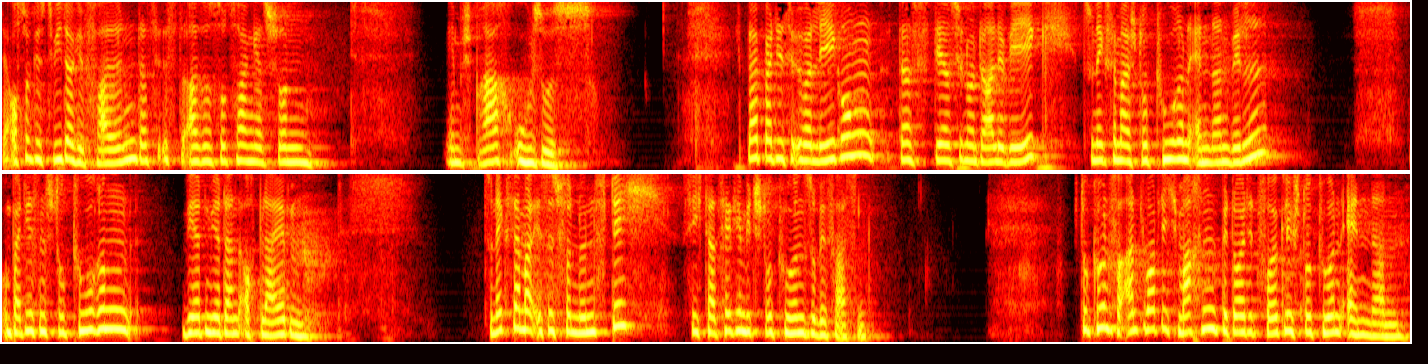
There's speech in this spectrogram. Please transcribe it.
Der Ausdruck ist wiedergefallen. Das ist also sozusagen jetzt schon im Sprachusus. Ich bleibe bei dieser Überlegung, dass der synodale Weg zunächst einmal Strukturen ändern will. Und bei diesen Strukturen werden wir dann auch bleiben. Zunächst einmal ist es vernünftig, sich tatsächlich mit Strukturen zu befassen. Strukturen verantwortlich machen bedeutet folglich Strukturen ändern.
